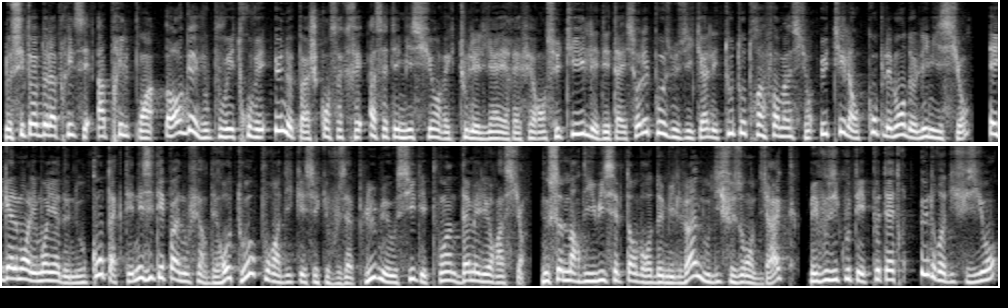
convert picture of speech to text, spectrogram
Le site web de l'April, c'est april.org vous pouvez trouver une page consacrée à cette émission avec tous les liens et références utiles, les détails sur les pauses musicales et toute autre information utile en complément de l'émission. Également les moyens de nous contacter. N'hésitez pas à nous faire des retours pour indiquer ce qui vous a plu, mais aussi des points d'amélioration. Nous sommes mardi 8 septembre 2020, nous diffusons en direct, mais vous écoutez peut-être une rediffusion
